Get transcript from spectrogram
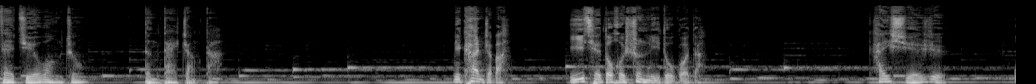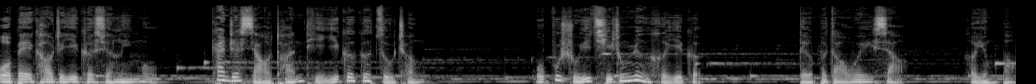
在绝望中等待长大。你看着吧，一切都会顺利度过的。开学日，我背靠着一棵悬铃木。看着小团体一个个组成，我不属于其中任何一个，得不到微笑和拥抱，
